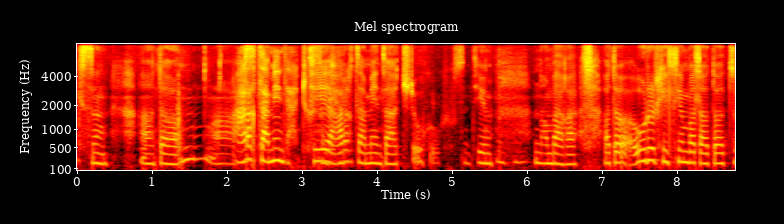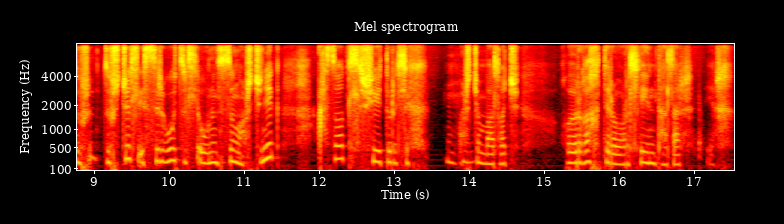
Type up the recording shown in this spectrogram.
гэсэн одоо арга замын зааж өгсөн тий арга замын зааж өгсөн тийм ном байгаа. Одоо өөрөөр хэлэх юм бол одоо зөрчил эсэргүүцэл өрнөсөн орчныг асуудал шийдвэрлэх орчин болгож хуургах тэр урлагийн талаар ярих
